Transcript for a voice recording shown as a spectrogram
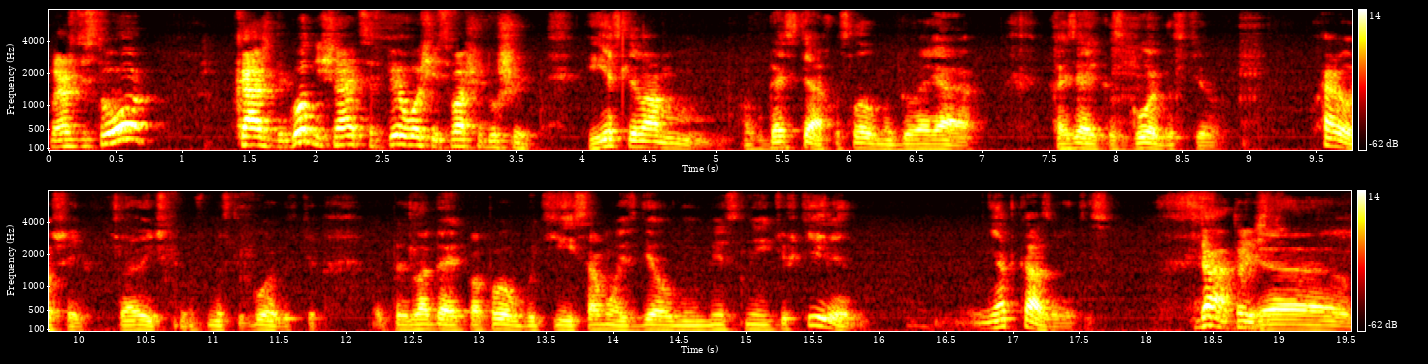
Рождество каждый год начинается в первую очередь с вашей души. Если вам в гостях, условно говоря, хозяйка с гордостью, хорошей в человеческом смысле гордостью, предлагает попробовать ей самой сделанные мясные тефтели, не отказывайтесь. Да, то есть, Э,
